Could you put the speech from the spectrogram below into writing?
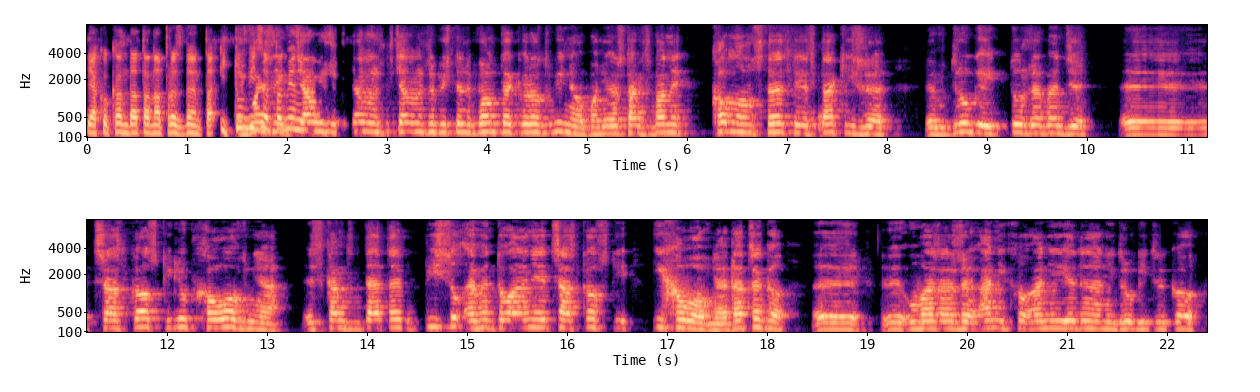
jako kandydata na prezydenta. I tu I widzę właśnie pewien... Chciałem, chciałem, chciałem, żebyś ten wątek rozwinął, ponieważ tak zwany common sense jest taki, że w drugiej turze będzie yy, Trzaskowski lub Hołownia z kandydatem PiSu, ewentualnie Trzaskowski i Hołownia. Dlaczego yy, yy, uważasz, że ani, ani jeden, ani drugi, tylko,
